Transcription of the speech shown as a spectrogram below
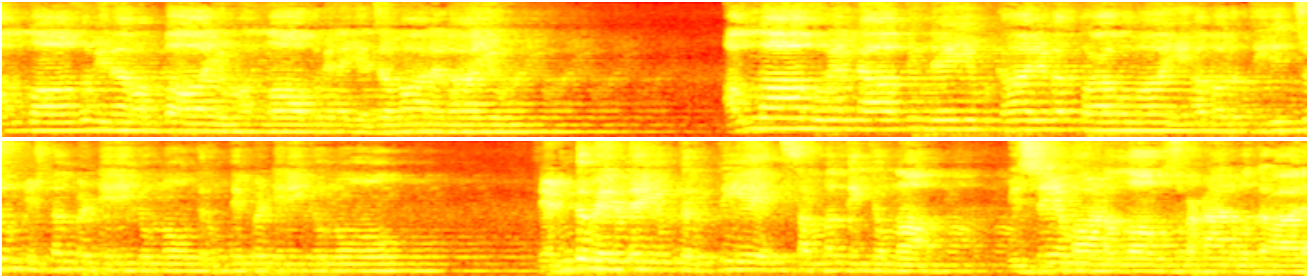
അള്ളാഹുവിനെ റബ്ബായും അള്ളാഹുവിനെ യജമാനനായും അള്ളാഹു എല്ലാത്തിന്റെയും കാര്യകർത്താവുമായി അവർ തിരിച്ചും ഇഷ്ടപ്പെട്ടിരിക്കുന്നു തൃപ്തിപ്പെട്ടിരിക്കുന്നു. രണ്ടുപേരുടെയും തൃപ്തിയെ സംബന്ധിക്കുന്ന വിഷയമാണ് അള്ളാഹു തആല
